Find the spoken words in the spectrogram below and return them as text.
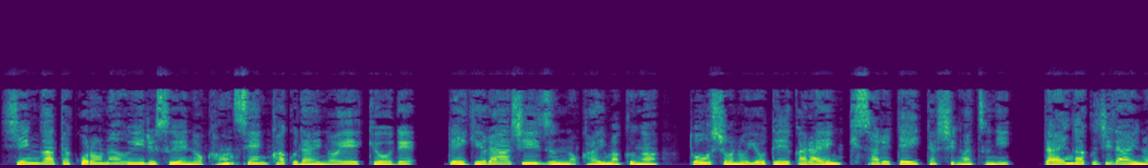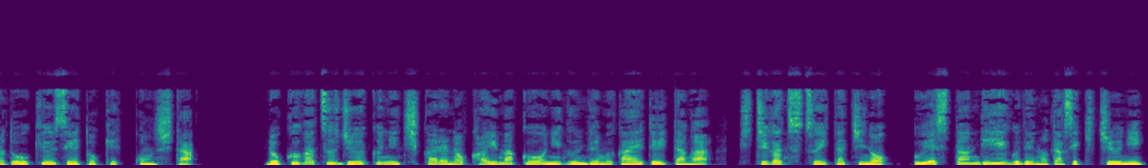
新型コロナウイルスへの感染拡大の影響で、レギュラーシーズンの開幕が当初の予定から延期されていた4月に、大学時代の同級生と結婚した。6月19日からの開幕を2軍で迎えていたが、7月1日のウエスタンリーグでの打席中に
